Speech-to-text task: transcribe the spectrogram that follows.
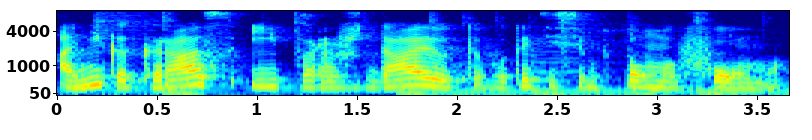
они как раз и порождают вот эти симптомы ФОМа.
